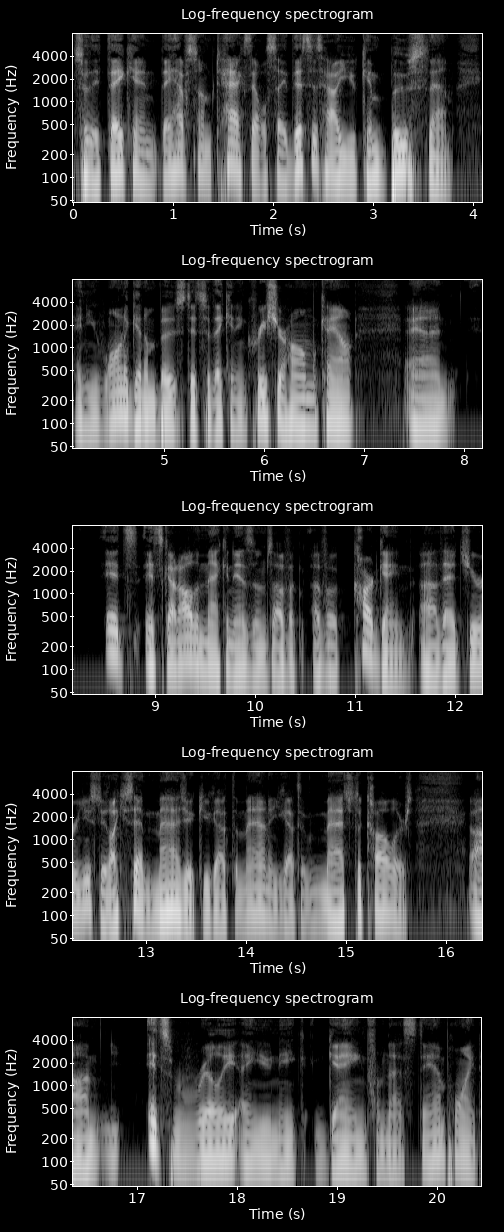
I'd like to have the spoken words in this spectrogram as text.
so that they can they have some text that will say this is how you can boost them. And you want to get them boosted so they can increase your home count and it's it's got all the mechanisms of a of a card game uh, that you're used to. Like you said magic. You got the mana you got to match the colors. Um, it's really a unique game from that standpoint.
